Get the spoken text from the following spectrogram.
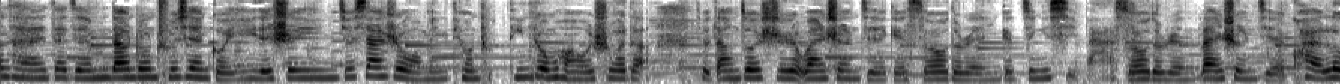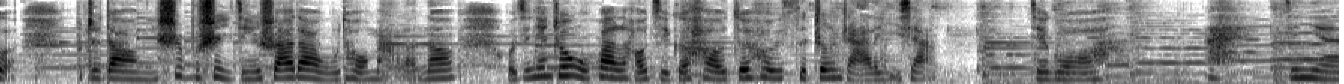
刚才在节目当中出现诡异的声音，就像是我们听听众朋友说的，就当做是万圣节给所有的人一个惊喜吧，所有的人万圣节快乐。不知道你是不是已经刷到无头马了呢？我今天中午换了好几个号，最后一次挣扎了一下，结果，唉，今年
